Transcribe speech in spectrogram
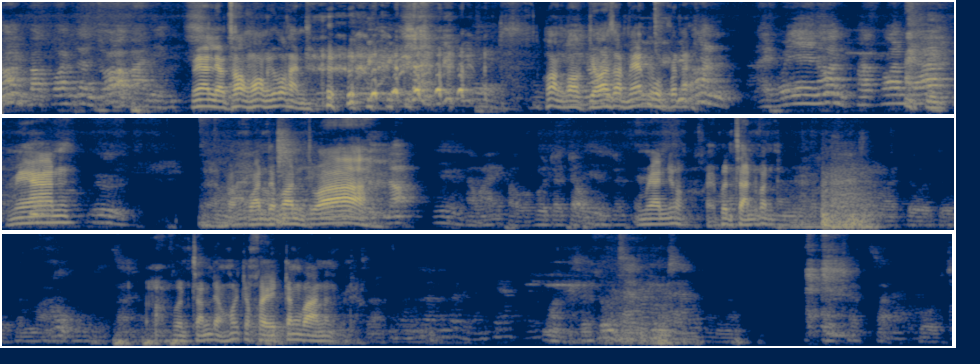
นอนพักผ่อนกันชั่วบ้านนี่แม่นแล้วท้องห้องอยู่บ่หัน ห้องออกจอซะแม่นบุกพุ่นนน่ะอนไอ้พ่อใหญ่นอนพักผ่อนนะแม่นอืมพักผ่อนแต่ก่อนตัวเนาะอืมเอาไว้เขาพระพุทธเจ้าเพิ่นจะแม่นอยู่ให้เพิ่นสันก่อนว่าเจอเจอสัมมาสัมพุทธัสสะเพิ่นสันเดี๋ยวเขาจะค่อยจังบานนั่น มันเสสุทุ่งสังทุ่งสังพุทธัสสะโพเช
